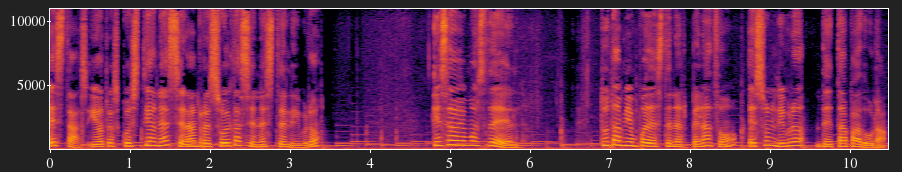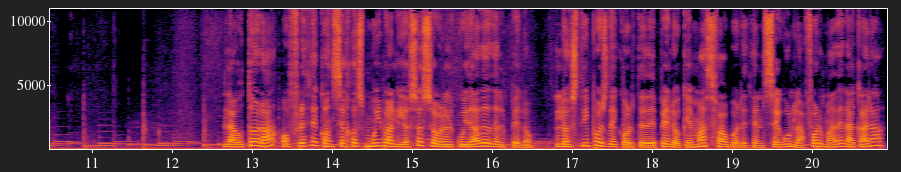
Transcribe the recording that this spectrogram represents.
Estas y otras cuestiones serán resueltas en este libro. ¿Qué sabemos de él? Tú también puedes tener pelazo es un libro de tapa dura. La autora ofrece consejos muy valiosos sobre el cuidado del pelo, los tipos de corte de pelo que más favorecen según la forma de la cara,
